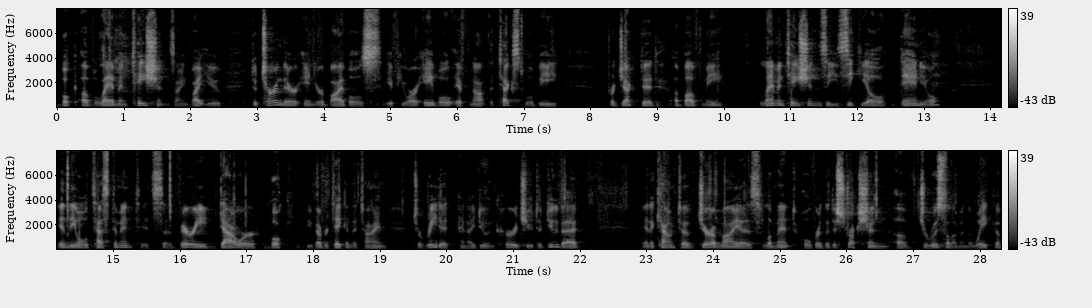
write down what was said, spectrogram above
book of Lamentations. I invite you to turn there in your Bibles if you are able. If not, the text will be projected above me. Lamentations, Ezekiel, Daniel in the Old Testament. It's a very dour book if you've ever taken the time to read it, and I do encourage you to do that. An account of Jeremiah's lament over the destruction of Jerusalem in the wake of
